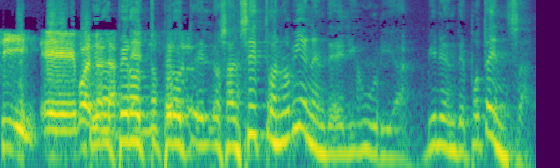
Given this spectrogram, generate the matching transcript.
Sí, eh, bueno, pero la- pero- eh, nosotros- pero, eh, los ancestros no vienen de Liguria, vienen de Potenza.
